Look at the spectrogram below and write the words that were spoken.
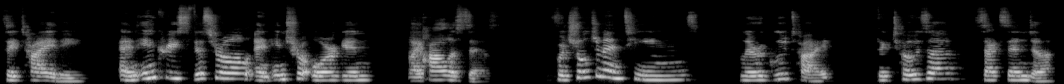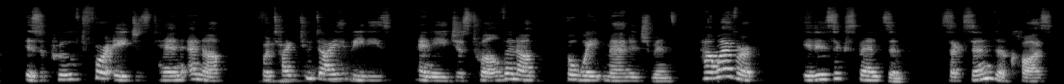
satiety, and increase visceral and intra-organ lipolysis. For children and teens, liraglutide, Victoza Saxenda is approved for ages 10 and up for type 2 diabetes and ages 12 and up for weight management. However, it is expensive. Saxenda costs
